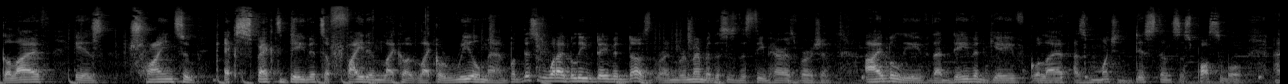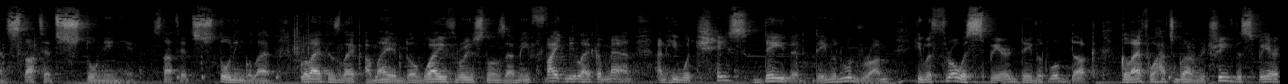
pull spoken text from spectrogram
Goliath is trying to expect David to fight him like a like a real man. But this is what I believe David does. And remember, this is the Steve Harris version. I believe that David gave Goliath as much distance as possible and started stoning him. Started stoning Goliath. Goliath is like, Am I a dog? Why are you throwing stones at me? Fight me like a man. And he would chase David. David would run. He would throw a spear. David will duck. Goliath will have to go and retrieve the spear.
